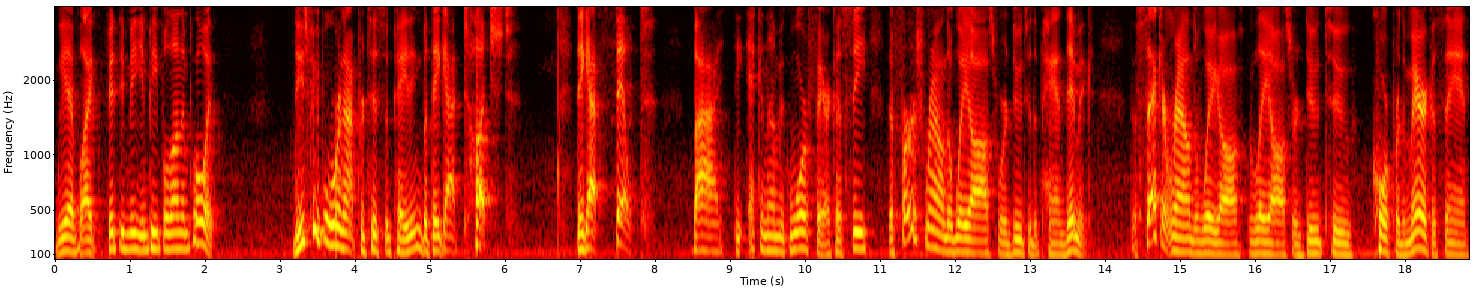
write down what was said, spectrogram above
we have like 50 million people unemployed these people were not participating but they got touched they got felt by the economic warfare. Because, see, the first round of layoffs were due to the pandemic. The second round of layoffs, layoffs are due to corporate America saying,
